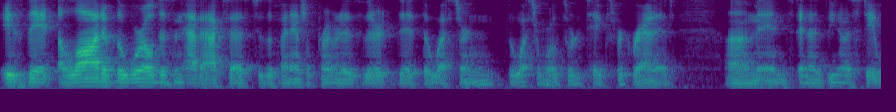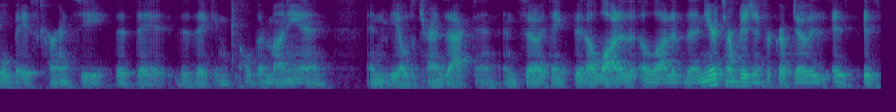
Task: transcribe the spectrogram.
is that a lot of the world doesn't have access to the financial primitives that, are, that the Western the Western world sort of takes for granted, um, and and a, you know a stable base currency that they that they can hold their money in, and be able to transact in. And so I think that a lot of the, a lot of the near term vision for crypto is, is is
